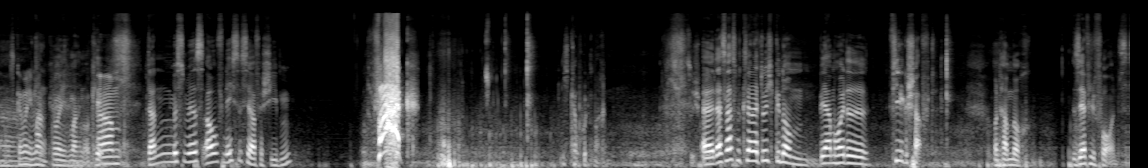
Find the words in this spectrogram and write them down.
ja, das können wir nicht Okay, machen. Können wir nicht machen, okay. Ähm, Dann müssen wir es auf nächstes Jahr verschieben. fuck! Nicht kaputt machen. Äh, das war's mit Kleiner durchgenommen. Wir haben heute viel geschafft und haben noch sehr viel vor uns.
